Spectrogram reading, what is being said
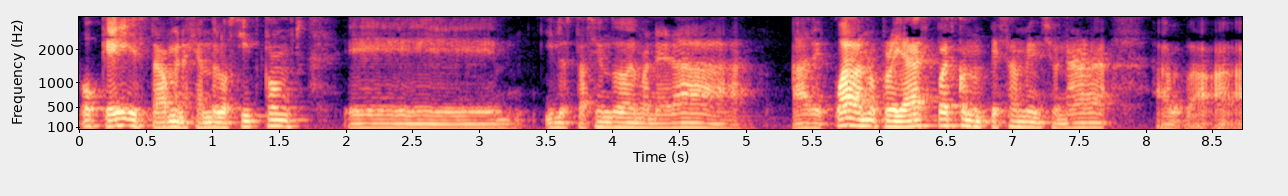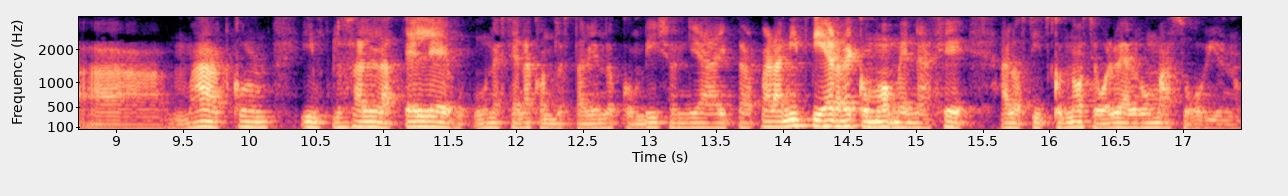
ok, estaba homenajeando los sitcoms eh, y lo está haciendo de manera adecuada, ¿no? Pero ya después cuando empieza a mencionar a, a, a- a Malcolm, incluso sale en la tele una escena cuando lo está viendo con Vision ya, y pa- para mí pierde como homenaje a los sitcoms, ¿no? Se vuelve algo más obvio, ¿no?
